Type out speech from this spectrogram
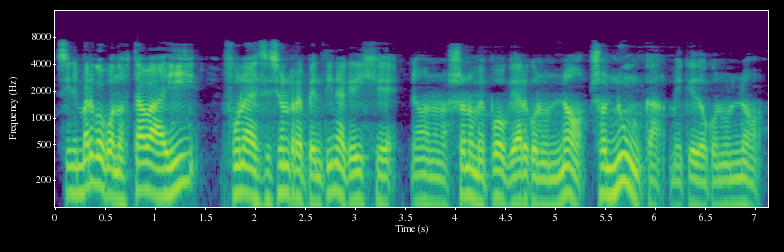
Sin embargo, cuando estaba ahí, fue una decisión repentina que dije, no, no, no, yo no me puedo quedar con un no, yo nunca me quedo con un no,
